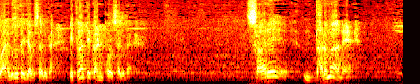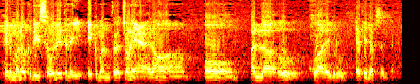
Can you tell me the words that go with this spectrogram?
ਵਾਹਿਗੁਰੂ ਤੇ ਜਪ ਸਕਦਾ ਹੈ। ਇਤਨਾ ਤੇ ਕੰਠ ਹੋ ਸਕਦਾ ਹੈ। ਸਾਰੇ ਧਰਮਾਂ ਨੇ ਫਿਰ ਮਨੁੱਖ ਦੀ ਸਹੂਲਤ ਲਈ ਇੱਕ ਮੰਤਰ ਚੁਣਿਆ ਹੈ, ਰਾਮ, ਓਮ, ਅੱਲਾਹੂ, ਵਾਹਿਗੁਰੂ। ਇਹ ਤੇ ਜਪ ਸਕਦਾ ਹੈ।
